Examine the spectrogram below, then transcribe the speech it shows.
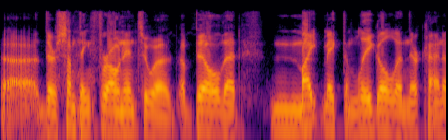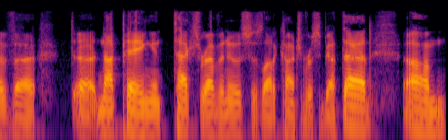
uh, there's something thrown into a, a, bill that might make them legal, and they're kind of uh, uh, not paying in tax revenues. There's a lot of controversy about that. Um,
